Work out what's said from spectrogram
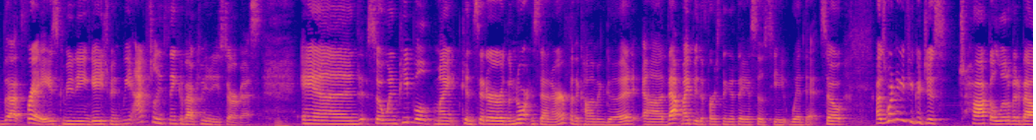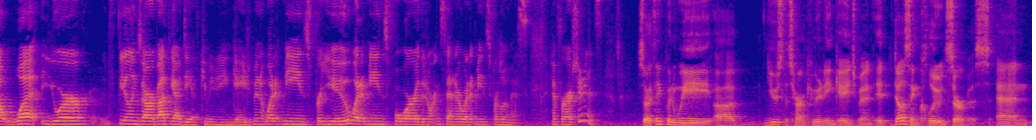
that phrase community engagement we actually think about community service mm-hmm. And so when people might consider the norton center for the common good uh, that might be the first thing that they associate with it. So i was wondering if you could just talk a little bit about what your feelings are about the idea of community engagement and what it means for you what it means for the norton center what it means for loomis and for our students. So I think when we uh, use the term community engagement, it does include service, and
